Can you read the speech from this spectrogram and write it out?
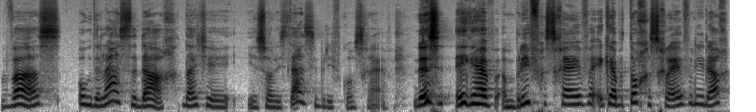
was ook de laatste dag dat je je sollicitatiebrief kon schrijven. Dus ik heb een brief geschreven. Ik heb het toch geschreven die dag.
